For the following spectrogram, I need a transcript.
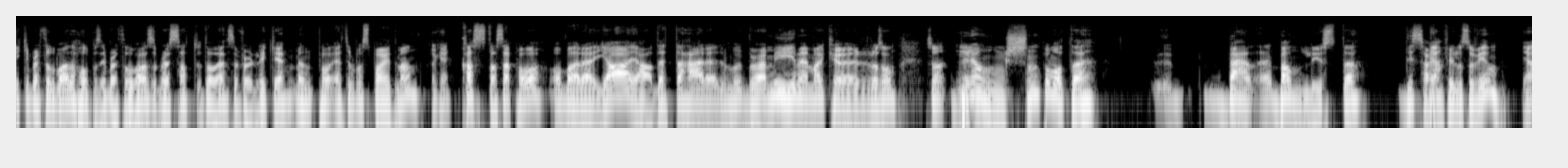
ikke Breath of the Wild, jeg holdt på å si Breath of the Wild, så ble jeg satt ut av det. Selvfølgelig ikke. Men på, jeg tror på Spiderman. Okay. Kasta seg på og bare Ja, ja, dette her Det bør være mye mer markører og sånn. Så bransjen på en måte bannlyste designfilosofien. Ja,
